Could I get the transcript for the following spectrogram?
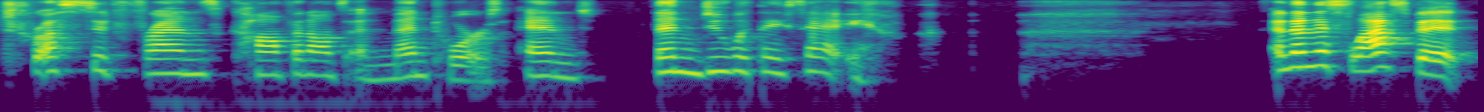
trusted friends, confidants, and mentors, and then do what they say. and then this last bit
